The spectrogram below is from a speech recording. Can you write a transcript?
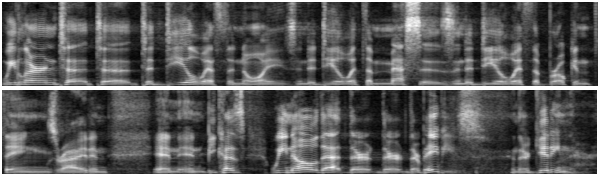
we learn to, to, to deal with the noise and to deal with the messes and to deal with the broken things, right? And, and, and because we know that they're, they're, they're babies and they're getting there.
